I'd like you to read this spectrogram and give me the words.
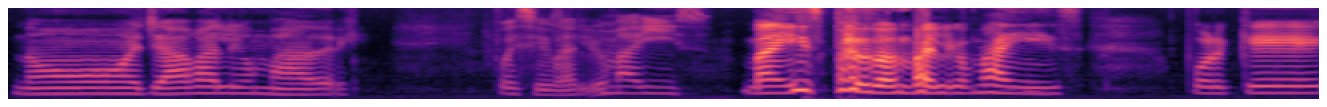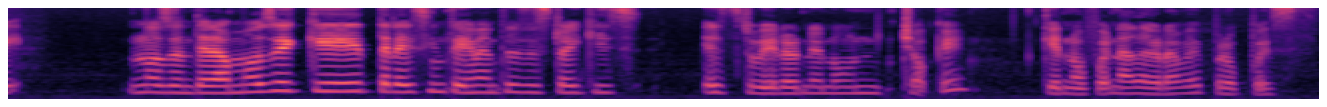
no, ya valió madre. Pues sí valió. Maíz. Maíz, perdón, valió maíz. Porque nos enteramos de que tres integrantes de Stray Kids estuvieron en un choque, que no fue nada grave, pero pues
